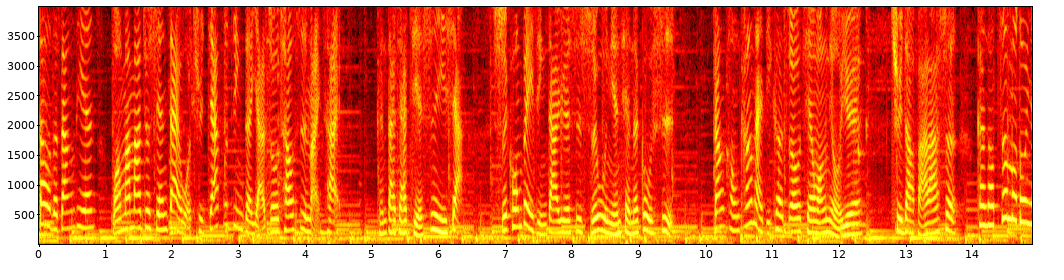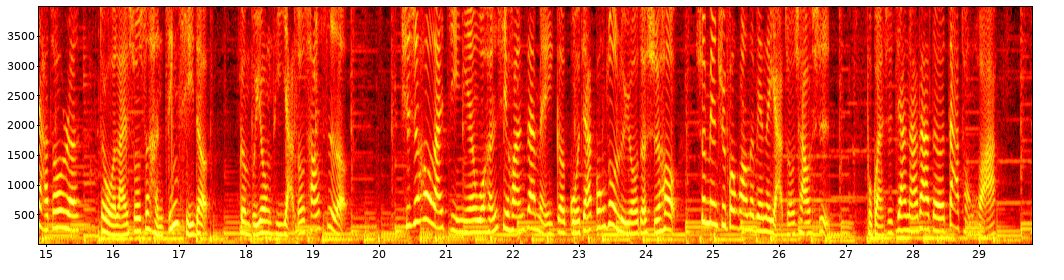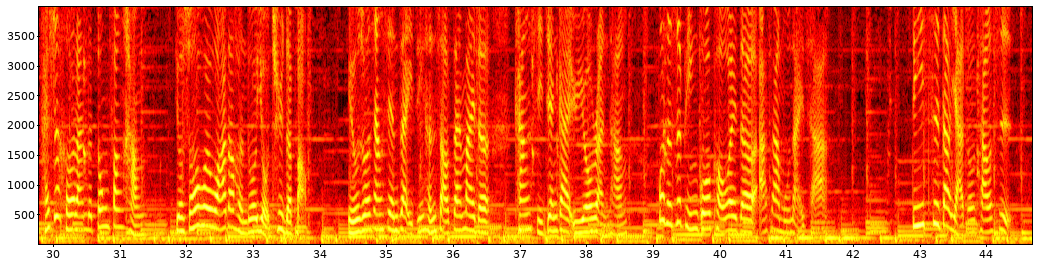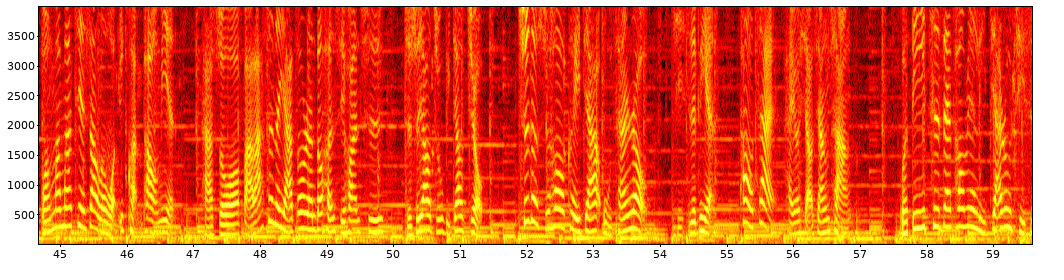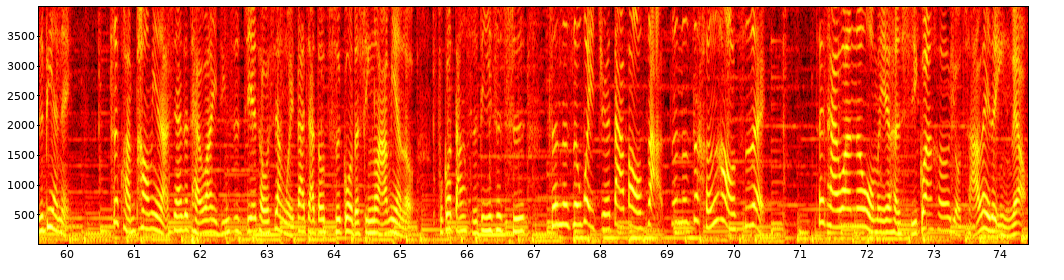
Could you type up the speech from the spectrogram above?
到的当天，王妈妈就先带我去家附近的亚洲超市买菜，跟大家解释一下。时空背景大约是十五年前的故事。刚从康乃狄克州前往纽约，去到法拉盛，看到这么多亚洲人，对我来说是很惊奇的。更不用提亚洲超市了。其实后来几年，我很喜欢在每一个国家工作旅游的时候，顺便去逛逛那边的亚洲超市。不管是加拿大的大统华，还是荷兰的东方行，有时候会挖到很多有趣的宝。比如说，像现在已经很少在卖的康喜健钙鱼油软糖，或者是苹果口味的阿萨姆奶茶。第一次到亚洲超市，王妈妈介绍了我一款泡面。她说，法拉盛的亚洲人都很喜欢吃，只是要煮比较久。吃的时候可以加午餐肉、起司片、泡菜，还有小香肠。我第一次在泡面里加入起司片呢。这款泡面啊，现在在台湾已经是街头巷尾大家都吃过的新拉面了。不过当时第一次吃，真的是味觉大爆炸，真的是很好吃哎。在台湾呢，我们也很习惯喝有茶类的饮料。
